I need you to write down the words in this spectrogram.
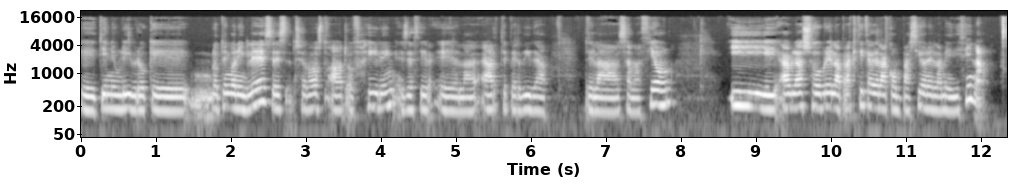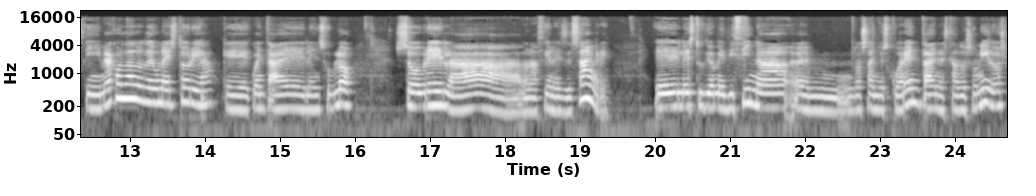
Eh, tiene un libro que lo tengo en inglés, es The Lost Art of Healing, es decir, eh, la arte perdida de la sanación, y habla sobre la práctica de la compasión en la medicina. Y me he acordado de una historia que cuenta él en su blog sobre las donaciones de sangre. Él estudió medicina en los años 40 en Estados Unidos.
